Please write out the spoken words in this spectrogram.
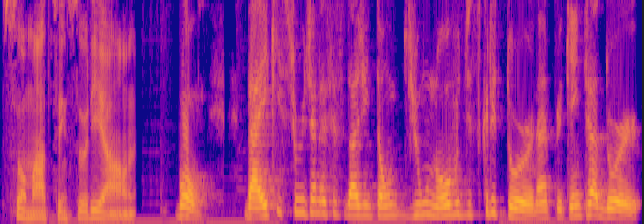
somatosensorial. Bom, daí que surge a necessidade então de um novo descritor, né? Porque entre a dor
